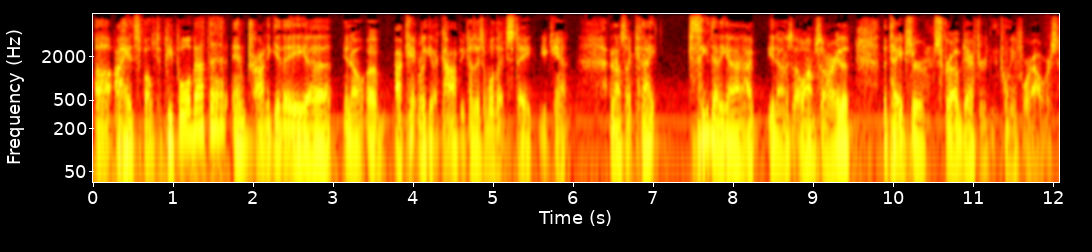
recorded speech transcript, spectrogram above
Uh, I had spoke to people about that and tried to get a, uh, you know, a, I can't really get a copy because they said, well, that's state, you can't. And I was like, can I see that again? I, you know, I said, oh, I'm sorry that the tapes are scrubbed after 24 hours.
